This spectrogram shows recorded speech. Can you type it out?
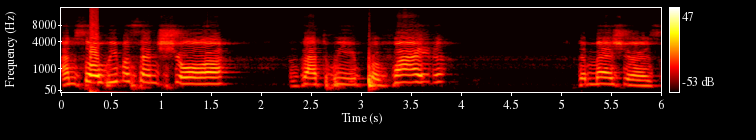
And so we must ensure that we provide the measures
